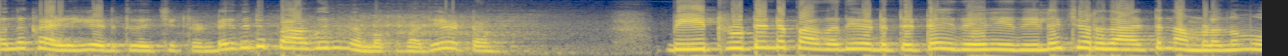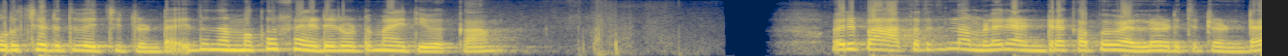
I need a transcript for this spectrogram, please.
ഒന്ന് കഴുകി എടുത്ത് വെച്ചിട്ടുണ്ട്. ഇതിന്റെ പകുതി നമുക്ക് മതി കേട്ടോ. ബീട്രൂട്ടിന്റെ പകുതി എടുത്തിട്ട് ഇതേ രീതിയിൽ ചെറുതായിട്ട് നമ്മളൊന്ന് മുറിച്ചെടുത്ത് വെച്ചിട്ടുണ്ട്. ഇത് നമുക്ക് സൈഡിലോട്ട് മാറ്റി വെക്കാം. ഒരു പാത്രത്തിൽ നമ്മൾ രണ്ടര കപ്പ് വെള്ളം എടുത്തിട്ടുണ്ട്.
